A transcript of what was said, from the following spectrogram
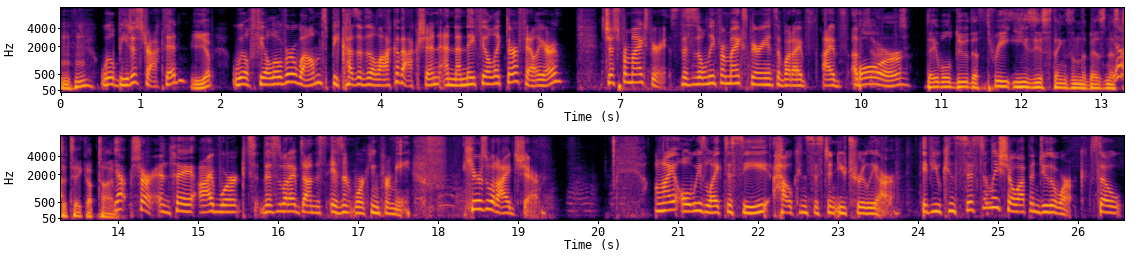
Mm-hmm. will be distracted, Yep. will feel overwhelmed because of the lack of action and then they feel like they're a failure just from my experience. This is only from my experience of what i've i've observed. Or they will do the three easiest things in the business Yeah. to take up time. yep sure. And say i've worked. This is what i've done. This isn't working for me. Here's what i'd share. I always like to see how consistent you truly are. If you consistently show up and do the work so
